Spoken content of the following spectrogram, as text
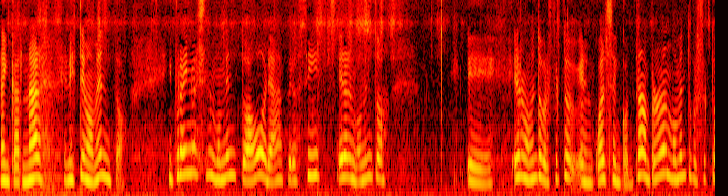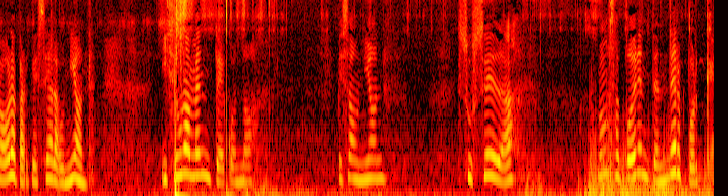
a encarnar en este momento. Y por ahí no es el momento ahora, pero sí era el momento, eh, era el momento perfecto en el cual se encontraron, pero no era el momento perfecto ahora para que sea la unión. Y seguramente cuando esa unión suceda, vamos a poder entender por qué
